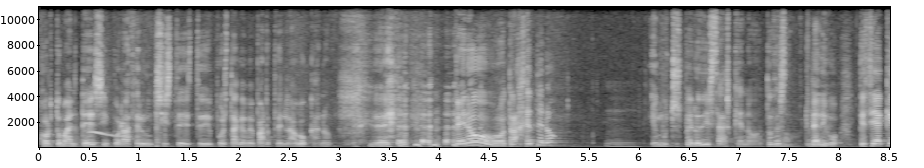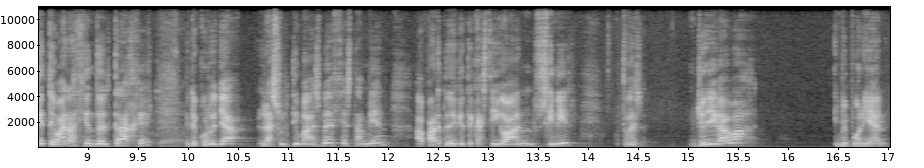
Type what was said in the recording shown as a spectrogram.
corto maltés y por hacer un chiste estoy dispuesta a que me parten la boca, ¿no? Eh, pero otra gente no. Y hay muchos periodistas que no. Entonces, ya digo, decía que te van haciendo el traje. Y recuerdo ya las últimas veces también, aparte de que te castigaban sin ir, entonces yo llegaba y me ponían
